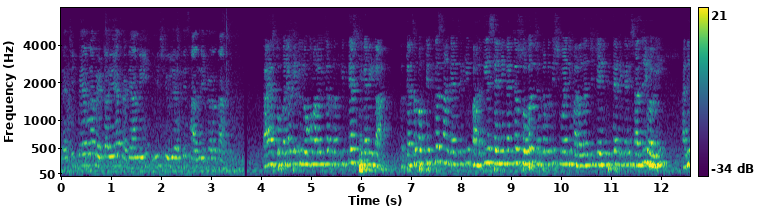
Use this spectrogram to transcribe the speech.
त्याची प्रेरणा भेटावी यासाठी आम्ही ही शिवजयंती साजरी करत आहे. काय असतो बऱ्यापैकी लोक मला विचारतात की त्याच ठिकाणी का? तर त्याचं फक्त इतकंच सांगायचं की भारतीय सैनिकांच्या सोबत छत्रपती शिवाजी महाराजांची जयंती त्या ठिकाणी साजरी व्हावी आणि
